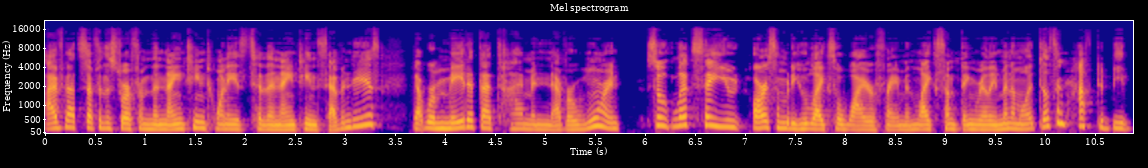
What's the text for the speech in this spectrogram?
I've got stuff in the store from the 1920s to the 1970s that were made at that time and never worn. So let's say you are somebody who likes a wireframe and likes something really minimal. It doesn't have to be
